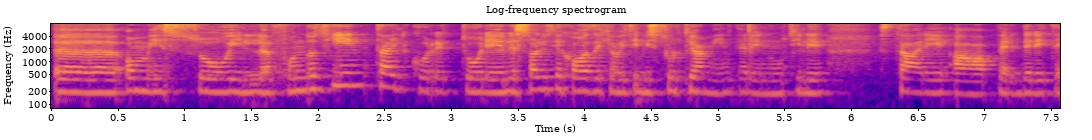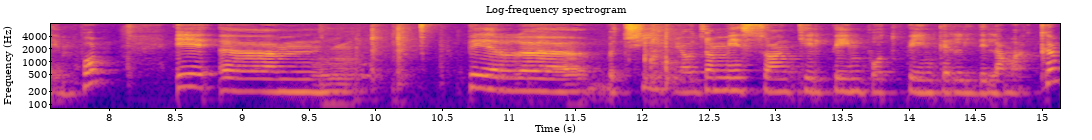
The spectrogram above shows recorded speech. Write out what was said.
Eh, ho messo il fondotinta, il correttore le solite cose che avete visto ultimamente era inutile stare a perdere tempo. E um, per uh, cipria ho già messo anche il Paint Pot Painterly della MAC.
